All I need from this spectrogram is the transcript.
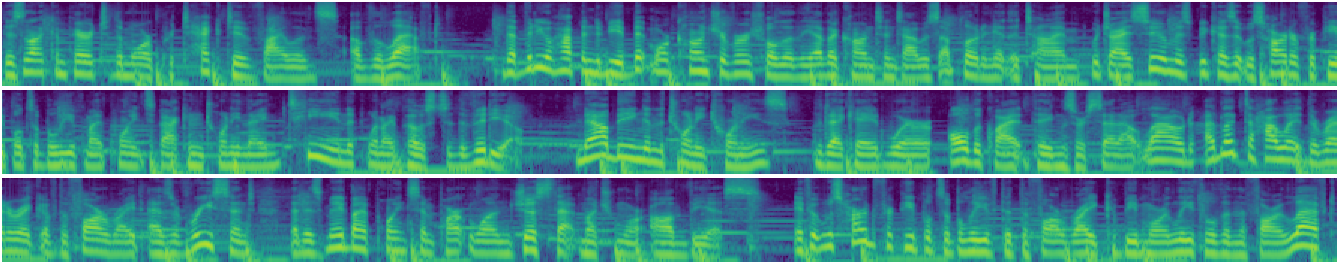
does not compare to the more protective violence of the left. That video happened to be a bit more controversial than the other content I was uploading at the time, which I assume is because it was harder for people to believe my points back in 2019 when I posted the video. Now being in the 2020s, the decade where all the quiet things are said out loud, I'd like to highlight the rhetoric of the far right as of recent that has made my points in part 1 just that much more obvious. If it was hard for people to believe that the far right could be more lethal than the far left,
